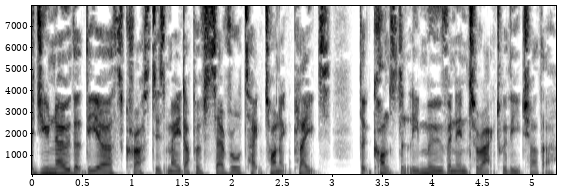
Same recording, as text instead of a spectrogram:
Did you know that the Earth's crust is made up of several tectonic plates that constantly move and interact with each other?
